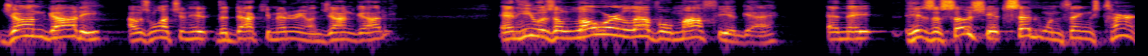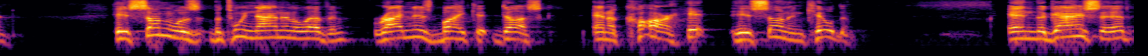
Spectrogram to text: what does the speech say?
John Gotti, I was watching the documentary on John Gotti. And he was a lower level mafia guy. And they, his associate said when things turned, his son was between 9 and 11 riding his bike at dusk and a car hit his son and killed him. And the guy said,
